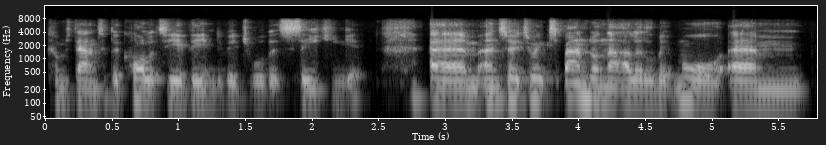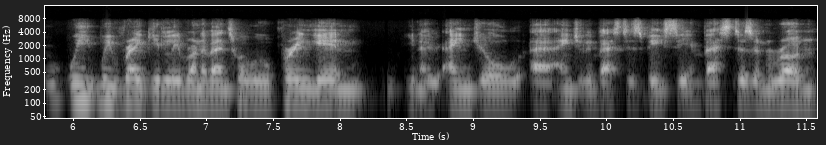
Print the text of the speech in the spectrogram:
comes down to the quality of the individual that's seeking it. Um, and so to expand on that a little bit more, um, we we regularly run events where we'll bring in you know angel uh, angel investors vc investors and run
